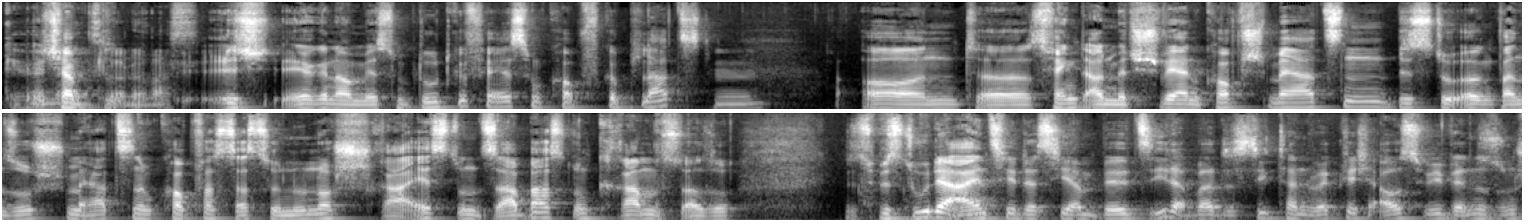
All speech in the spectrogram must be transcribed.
Gehirnwechsel oder was? Ich, ja genau, mir ist ein Blutgefäß im Kopf geplatzt. Hm. Und äh, es fängt an mit schweren Kopfschmerzen, bis du irgendwann so Schmerzen im Kopf hast, dass du nur noch schreist und sabberst und krampfst. Also jetzt bist du der Einzige, der das hier am Bild sieht, aber das sieht dann wirklich aus, wie wenn du so, ein,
